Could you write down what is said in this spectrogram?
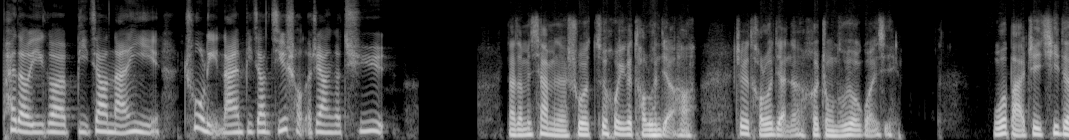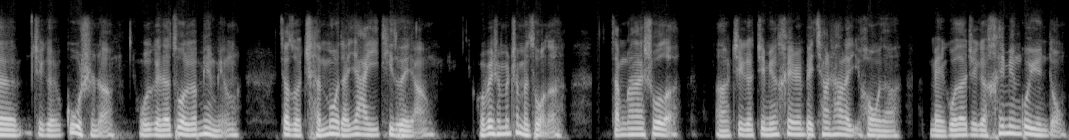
派到一个比较难以处理、难比较棘手的这样一个区域？那咱们下面呢说最后一个讨论点哈，这个讨论点呢和种族有关系。我把这期的这个故事呢，我给它做了个命名，叫做《沉默的亚裔替罪羊》。我为什么这么做呢？咱们刚才说了，啊，这个这名黑人被枪杀了以后呢？美国的这个黑命贵运动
